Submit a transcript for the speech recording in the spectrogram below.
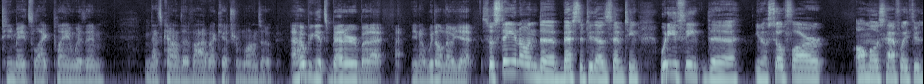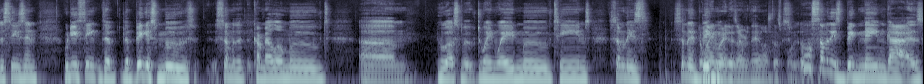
teammates like playing with him, and that's kind of the vibe I catch from Lonzo. I hope he gets better, but I, I you know, we don't know yet. So staying on the best of 2017, what do you think the you know so far, almost halfway through the season, what do you think the the biggest moves? Some of the Carmelo moved. Um, who else moved? Dwyane Wade moved teams. Some of these, some of the Dwyane big Wade is over the hill at this point. well, some of these big name guys.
